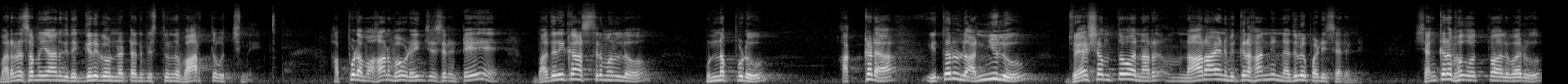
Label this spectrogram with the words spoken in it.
మరణ సమయానికి దగ్గరగా ఉన్నట్టు అనిపిస్తున్న వార్త వచ్చింది. అప్పుడు ఆ మహానుభావుడు ఏం చేశారంటే బదరికాశ్రమంలో ఉన్నప్పుడు అక్కడ ఇతరులు అన్యులు ద్వేషంతో నర నారాయణ విగ్రహాన్ని నదిలో పడేశారండి. శంకర భగవత్పాలు వారు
